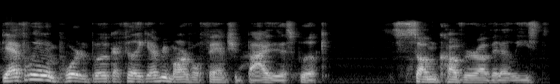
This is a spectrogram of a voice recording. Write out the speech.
Definitely an important book. I feel like every Marvel fan should buy this book, some cover of it at least,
